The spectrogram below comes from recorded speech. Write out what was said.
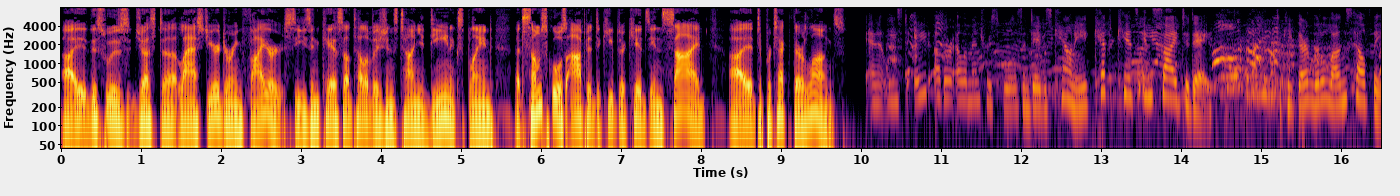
uh, this was just uh, last year during fire season. KSL Television's Tanya Dean explained that some schools opted to keep their kids inside uh, to protect their lungs. And at least eight other elementary schools in Davis County kept kids inside today to keep their little lungs healthy.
